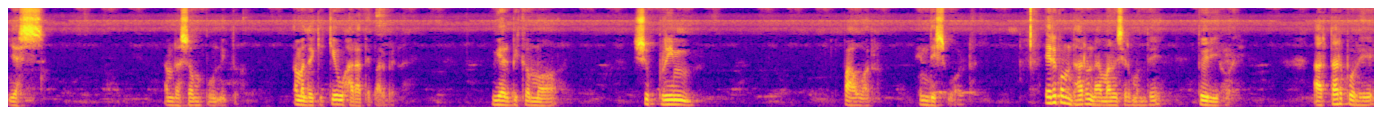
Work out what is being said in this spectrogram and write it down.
ইয়েস আমরা সম্পূর্ণিত। আমাদেরকে কেউ হারাতে পারবে না। We are become a supreme power in this world এরকম ধারণা মানুষের মধ্যে তৈরি হয়। আর তারপরে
